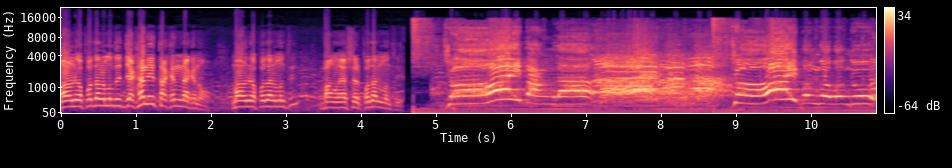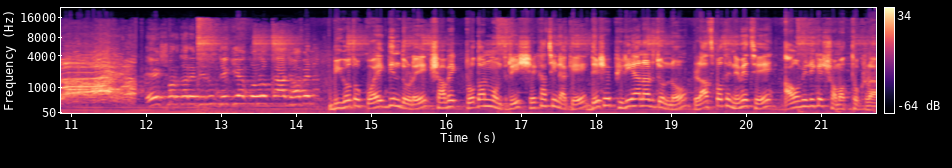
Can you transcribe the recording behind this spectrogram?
মাননীয় প্রধানমন্ত্রী যেখানেই থাকেন না কেন মাননীয় প্রধানমন্ত্রী বাংলাদেশের প্রধানমন্ত্রী। জয় বাংলা। জয় বঙ্গবন্ধু। এই সরকারের বিরুদ্ধে গিয়ে কোনো কাজ হবে না। বিগত কয়েকদিন ধরে সাবেক প্রধানমন্ত্রী শেখ হাসিনাকে দেশে ফিরিয়ে আনার জন্য রাজপথে নেমেছে আওয়ামী লীগের সমর্থকরা।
